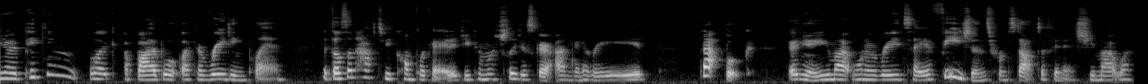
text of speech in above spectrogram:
you know, picking like a Bible, like a reading plan. It doesn't have to be complicated. You can literally just go, I'm going to read that book. And you know, you might want to read, say, Ephesians from start to finish. You might want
